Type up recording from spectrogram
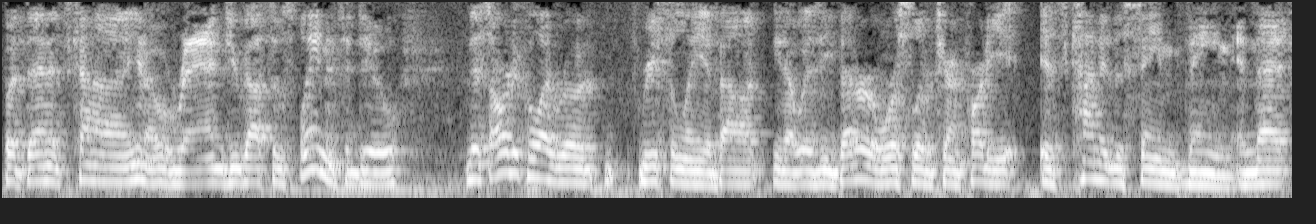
but then it's kind of you know Rand, you got some explaining to do this article I wrote recently about, you know, is he better or worse Libertarian Party is kind of the same vein in that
